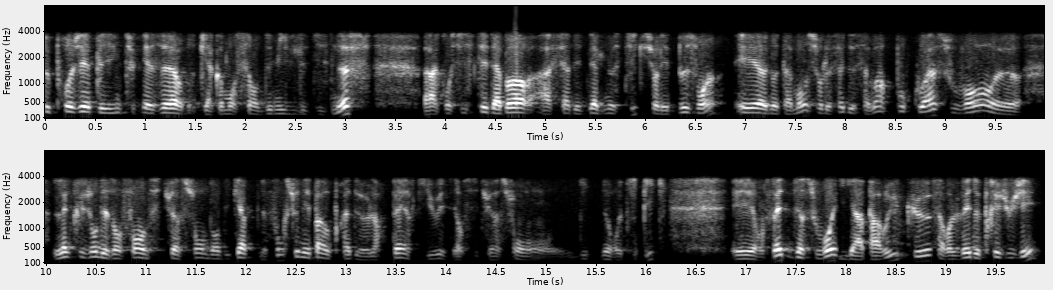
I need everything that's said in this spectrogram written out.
Ce projet Playing Together, qui a commencé en 2019, a consisté d'abord à faire des diagnostics sur les besoins et euh, notamment sur le fait de savoir pourquoi souvent euh, l'inclusion des enfants en situation de handicap ne fonctionnait pas auprès de leurs pères qui eux étaient en situation dite neurotypique. Et en fait, bien souvent, il y a apparu que ça relevait de préjugés,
